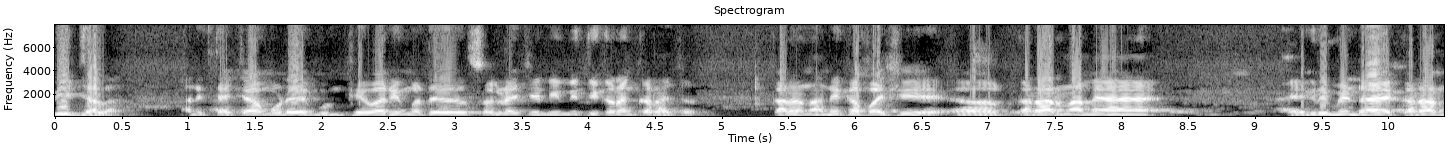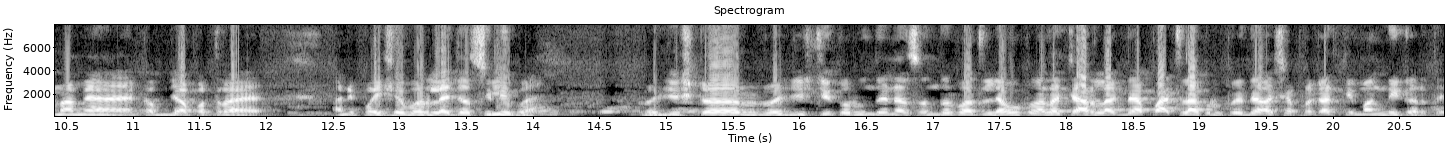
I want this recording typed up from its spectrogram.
वीस झाला. आणि त्याच्यामुळे गुंठेवारीमध्ये सगळ्याचे नियमितीकरण करायचं. कारण अनेकापाशी करारनामे आहे ॲग्रीमेंट आहे करारनामे आहे कब्जापत्र आहे आणि पैसे भरल्याच्या स्लिप आहे. रजिस्टर रजिस्ट्री करून देण्यासंदर्भात लेआउटवाला चार लाख द्या पाच लाख रुपये द्या अशा प्रकारची मागणी करते.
